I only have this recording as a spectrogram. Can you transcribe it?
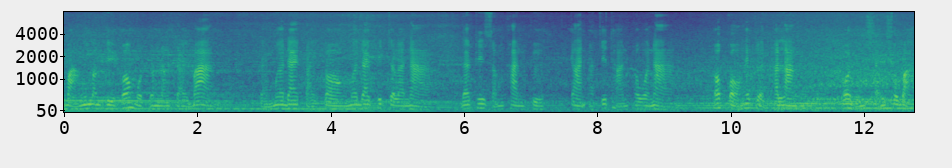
หวังบางทีก็หมดกำลังใจบ้าง แต่เมื่อได้ไต่ตรองเมื่อได้พิจารณา และที่สำคัญคือการอธิษฐานภาวนา ก็ก่อให้เกิดพลัง ก็เห็นแสงสว่าง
